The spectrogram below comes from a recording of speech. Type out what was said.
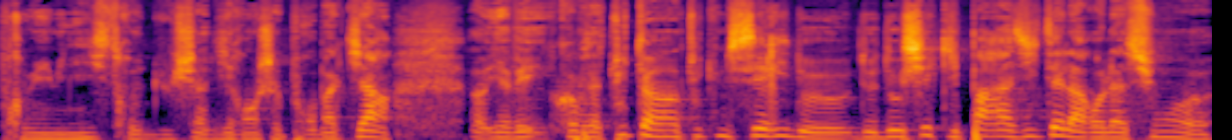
premier ministre du Shah d'Iran, Chapour Bakhtiar. il y avait comme ça toute une série de, dossiers qui parasitaient la relation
